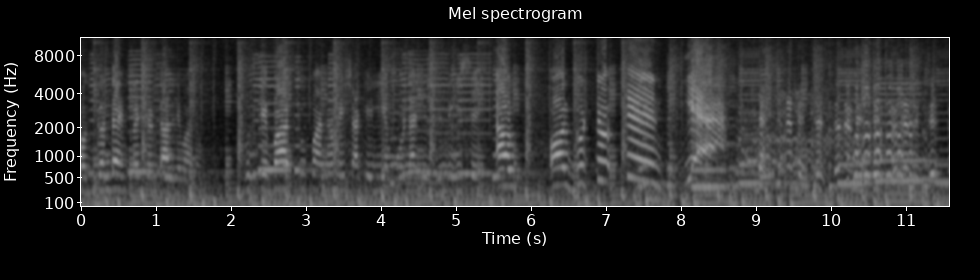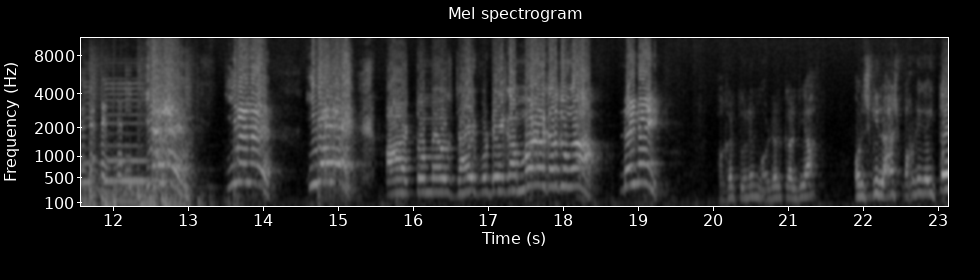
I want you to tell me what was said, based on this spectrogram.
बहुत गंदा इंप्रेशन डालने वाला हूँ। उसके बाद तूफ़ान हमेशा के लिए मोना की ज़िंदगी से आउट और गुट्टू इन ले, ये ले। आज तो मैं उस ढाई फुटे का मर्डर कर दूँगा। नहीं नहीं। अगर तूने मर्डर कर दिया और उसकी लाश पकड़ी गई तो?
